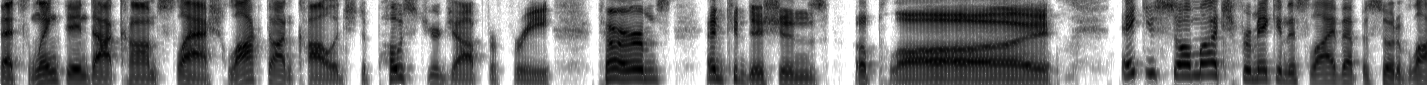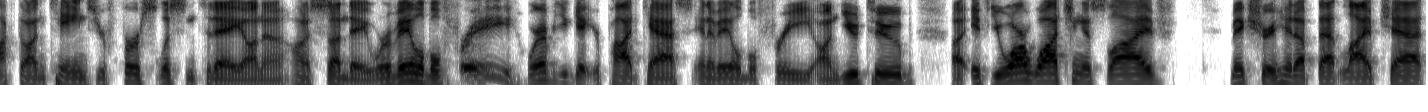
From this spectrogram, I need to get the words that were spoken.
That's linkedin.com slash locked on college to post your job for free. Terms and conditions apply. Thank you so much for making this live episode of Locked On Canes your first listen today on a on a Sunday. We're available free wherever you get your podcasts and available free on YouTube. Uh, if you are watching us live, make sure you hit up that live chat.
